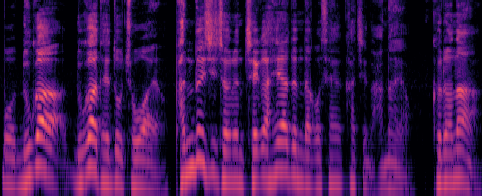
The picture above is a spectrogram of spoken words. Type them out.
뭐 누가 누가 돼도 좋아요. 반드시 저는 제가 해야 된다고 생각하진 않아요. 그러나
